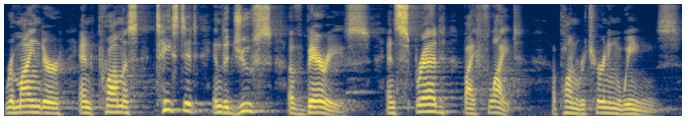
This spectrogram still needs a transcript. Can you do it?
reminder, and promise tasted in the juice of berries and spread by flight upon returning wings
